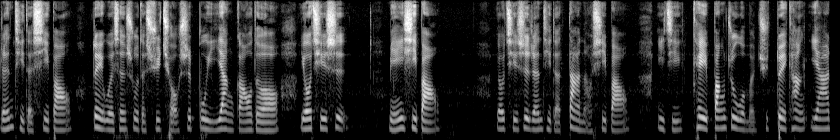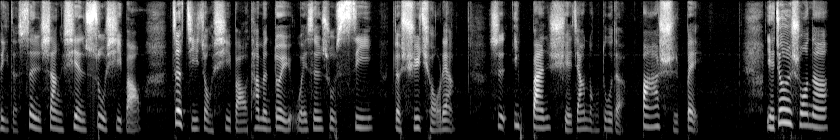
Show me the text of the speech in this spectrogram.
人体的细胞对维生素的需求是不一样高的哦，尤其是。免疫细胞，尤其是人体的大脑细胞，以及可以帮助我们去对抗压力的肾上腺素细胞，这几种细胞，它们对维生素 C 的需求量是一般血浆浓度的八十倍。也就是说呢，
